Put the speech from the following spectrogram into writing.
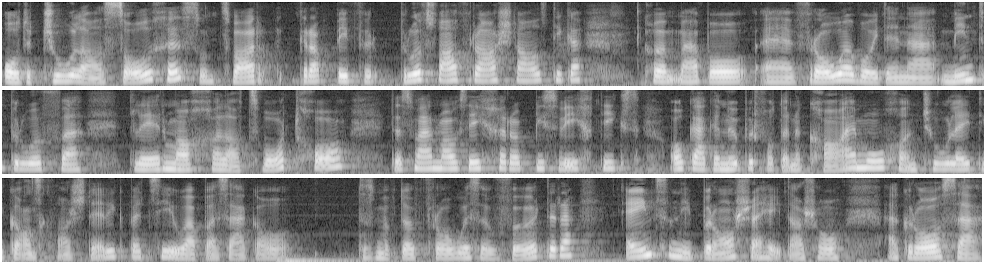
oder die Schule als solches, und zwar gerade bei Berufswahlveranstaltungen könnte man auch äh, Frauen, die in diesen MINT-Berufen Lehre machen, zu Wort kommen. Das wäre mal sicher etwas Wichtiges. Auch gegenüber von den KMU kann die Schulleitung ganz klar Stellung beziehen und eben sagen auch, dass man dort Frauen fördern soll. Einzelne Branchen haben da schon einen grossen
